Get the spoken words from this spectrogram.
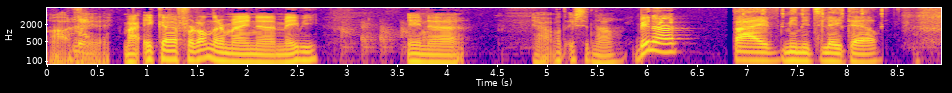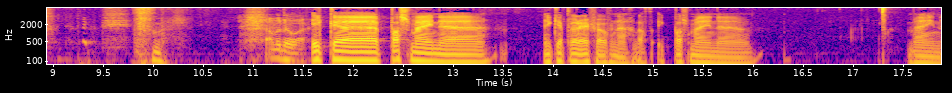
Ah, geen idee. Maar ik uh, verander mijn uh, maybe in... Uh, ja, wat is dit nou? Binnen! Five minutes later. Gaan we door. Ik pas mijn... ik heb er even over nagedacht. Ik pas mijn... mijn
